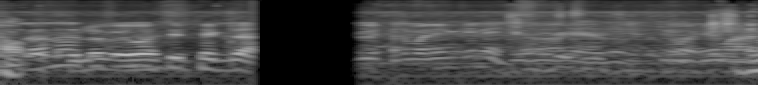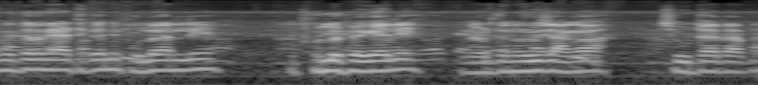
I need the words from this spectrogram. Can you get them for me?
फुलं व्यवस्थित फेक जा. आता मित्रांनो या ठिकाणी फुलं आणली फुलं फेकायली. नरदेव नवरीच्या अंगा शूट आहे आता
